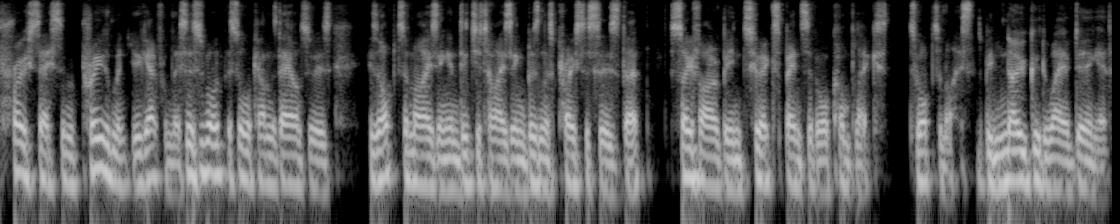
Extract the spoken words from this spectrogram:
process improvement you get from this, this is what this all comes down to is, is optimizing and digitizing business processes that so far have been too expensive or complex to optimize. There's been no good way of doing it.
